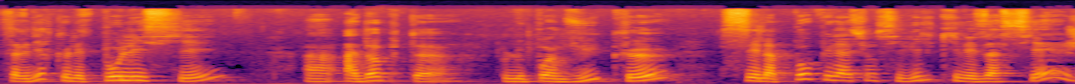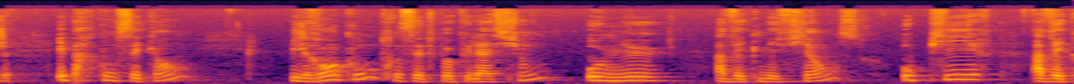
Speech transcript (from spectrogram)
Ça veut dire que les policiers euh, adoptent le point de vue que c'est la population civile qui les assiège, et par conséquent, ils rencontrent cette population au mieux avec méfiance, au pire avec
